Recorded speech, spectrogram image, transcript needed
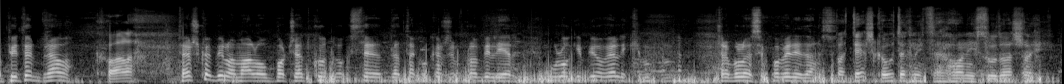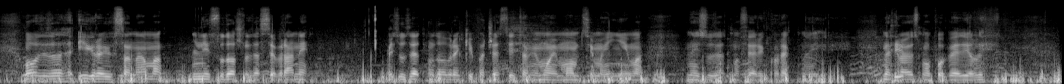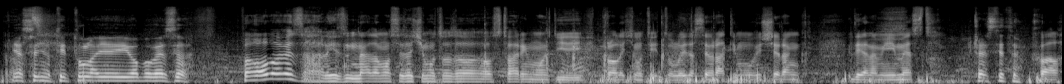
Kapitan, bravo. Hvala. Teško je bilo malo u početku dok ste, da tako kažem, probili jer ulog je bio veliki. Trebalo je da se pobedi danas. Pa teška utakmica, oni su došli ovdje da igraju sa nama, nisu došli da se brane. Izuzetno dobra ekipa, čestitam i mojim momcima i njima na izuzetno fair i korektnoj igri. Na kraju smo pobedili. Jesenja titula je i obaveza. Pa obaveza, ali nadamo se da ćemo to da ostvarimo i prolećnu titulu i da se vratimo u viši rang gdje nam je i mesto. Čestite. Hvala.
